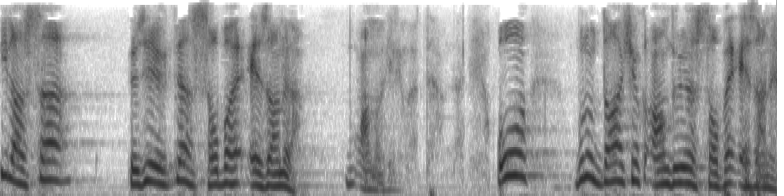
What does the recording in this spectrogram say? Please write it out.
bilhassa özellikle sabah ezanı bu anlamda geliyor. O bunu daha çok andırıyor sabah ezanı.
